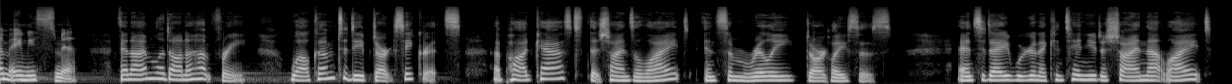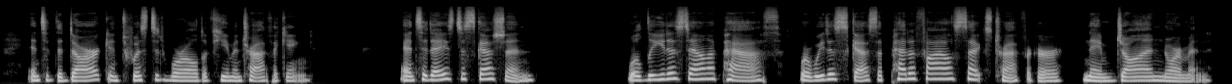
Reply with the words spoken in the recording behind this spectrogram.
I'm Amy Smith. And I'm LaDonna Humphrey. Welcome to Deep Dark Secrets, a podcast that shines a light in some really dark places. And today we're going to continue to shine that light into the dark and twisted world of human trafficking. And today's discussion will lead us down a path where we discuss a pedophile sex trafficker named John Norman.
